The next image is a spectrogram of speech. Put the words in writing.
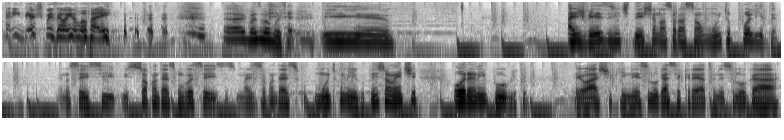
Quero em Deus, pois eu ainda louvarei. Ai, mais uma música. E. Às vezes a gente deixa a nossa oração muito polida. Eu não sei se isso só acontece com vocês, mas isso acontece muito comigo. Principalmente orando em público. Eu acho que nesse lugar secreto, nesse lugar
